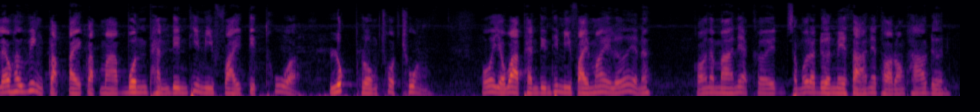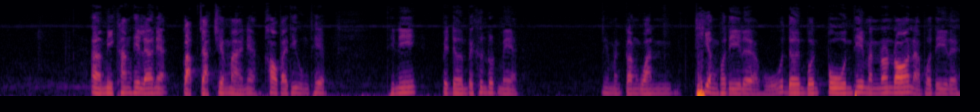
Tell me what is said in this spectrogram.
แล้วให้วิ่งกลับไปกลับมาบนแผ่นดินที่มีไฟติดทั่ว ลุกโพลงโชดช่วงโอ้ยอย่าว่าแผ่นดินที่มีไฟไหม้เลยนะของนามาเนี่ยเคยสมมติว่าเดือนเมษาเนี่ยถอดรองเท้าเดินมีครั้งที่แล้วเนี่ยกลับจากเชียงใหม่เนี่ยเข้าไปที่กรุงเทพ ทีนี้ไปเดินไปขึ้นรถเมล์นี่มันกลางวันเที่ยงพอดีเลยโอ้โหเดินบนปูนที่มันร้อนๆอะ พอดีเลย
